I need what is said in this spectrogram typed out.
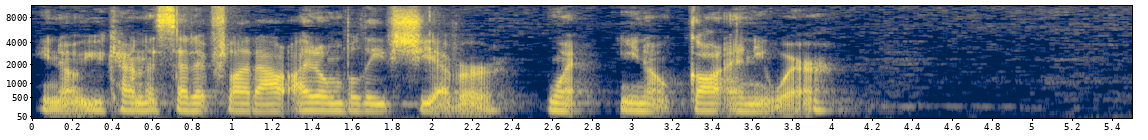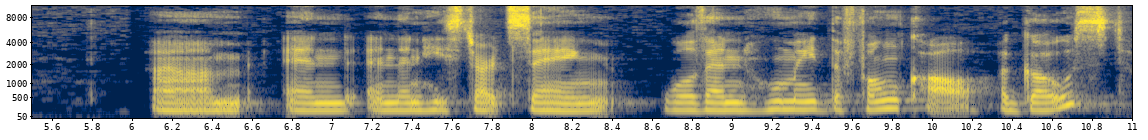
You know, you kind of said it flat out. I don't believe she ever went, you know, got anywhere. Um, and and then he starts saying, "Well, then who made the phone call? A ghost?"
